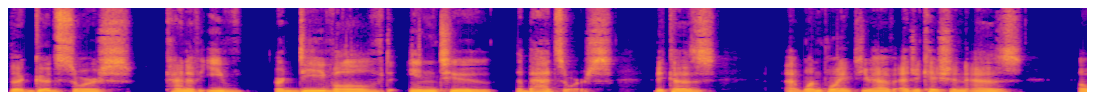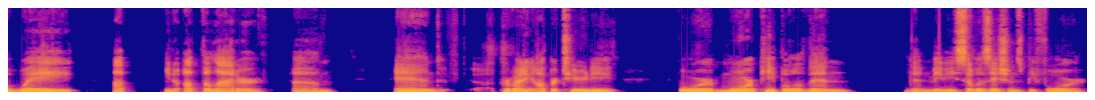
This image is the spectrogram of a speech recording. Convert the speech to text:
the good source kind of ev- or devolved into the bad source because at one point you have education as a way up you know up the ladder um, and providing opportunity for more people than than maybe civilizations before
